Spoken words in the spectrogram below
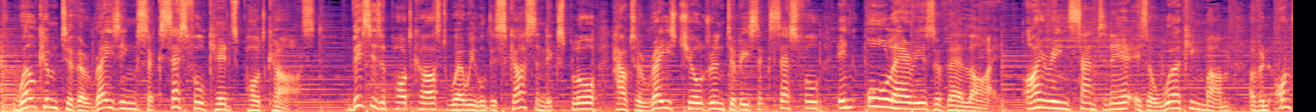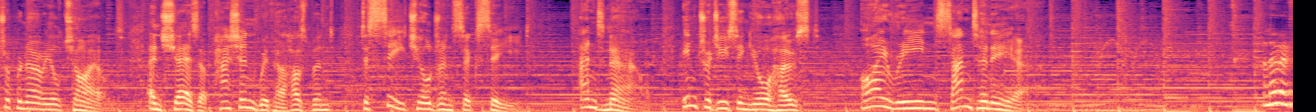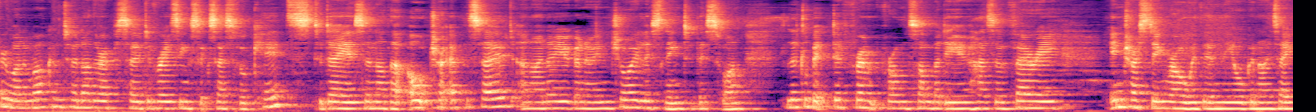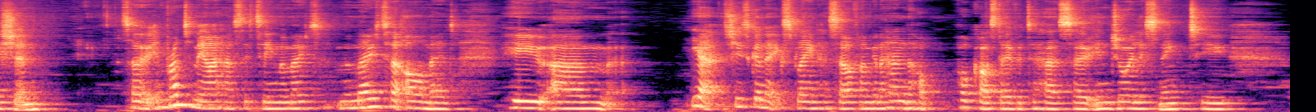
Welcome to the Raising Successful Kids podcast. This is a podcast where we will discuss and explore how to raise children to be successful in all areas of their life. Irene Santonier is a working mum of an entrepreneurial child and shares a passion with her husband to see children succeed. And now, introducing your host, Irene Santonier. Hello, everyone, and welcome to another episode of Raising Successful Kids. Today is another Ultra episode, and I know you're going to enjoy listening to this one. It's a little bit different from somebody who has a very interesting role within the organisation. So, in front of me, I have sitting Momota Ahmed, who, um, yeah, she's going to explain herself. I'm going to hand the podcast over to her, so enjoy listening to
